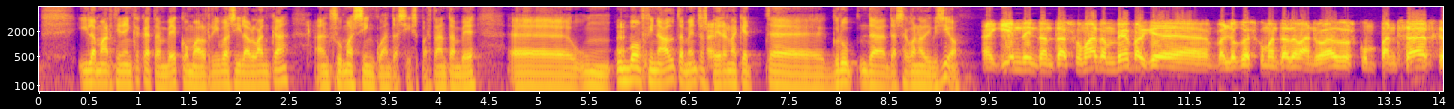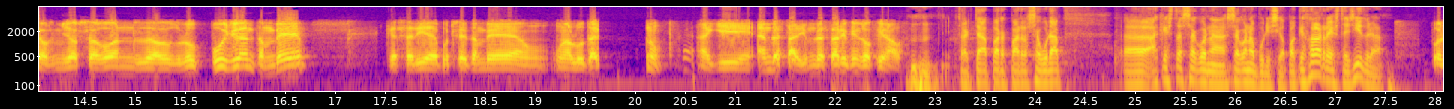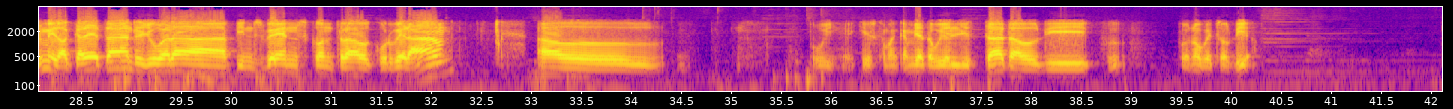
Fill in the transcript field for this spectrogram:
i la Martinenca, que també, com el Ribes i la Blanca, en suma 56. Per tant, també eh, un, un bon final també ens espera en aquest eh, grup de, de segona divisió. Aquí hem d'intentar sumar també perquè allò que has comentat abans, a vegades els compensats, que els millors segons del grup pugen també, que seria potser també un- una loteria. No, aquí hem d'estar-hi, hem d'estar-hi fins al final. Mhm. Tractar per, per assegurar eh, aquesta segona, segona posició. Pel que fa a la resta, Isidre, Doncs pues mira, el cadet A ens jugarà Pinsbens contra el Corbera A. El... Ui, aquí és que m'han canviat avui el llistat. El di... Pues no ho veig el dia.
